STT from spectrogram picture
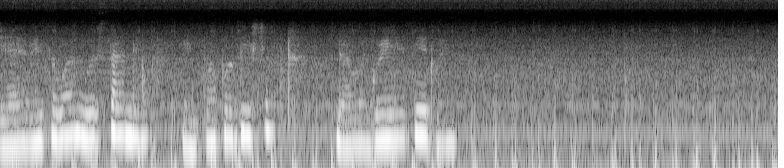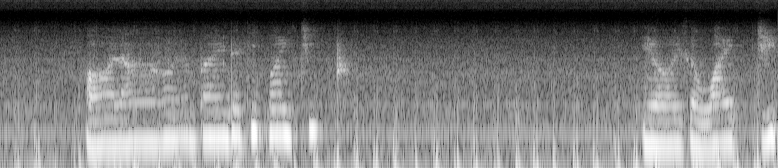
There is the one who is standing in proper t-shirt. One grey is Adrian. All I buy the white jeep. Here is a white jeep.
